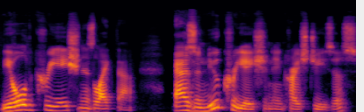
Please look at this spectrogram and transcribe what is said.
The old creation is like that. As a new creation in Christ Jesus,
